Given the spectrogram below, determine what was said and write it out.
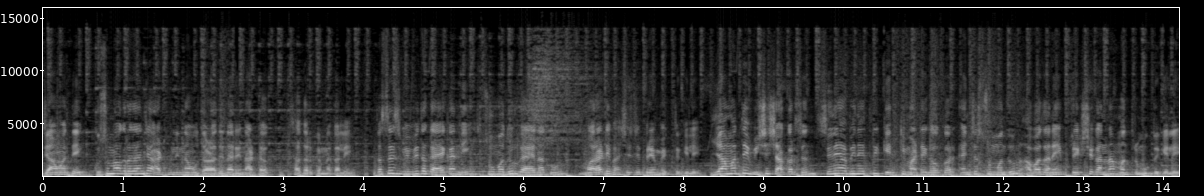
ज्यामध्ये कुसुमाग्रजांच्या आठवणींना उजाळा देणारे नाटक सादर करण्यात आले. तसेच विविध गायकांनी सुमधुर गायनातून मराठी भाषेचे प्रेम व्यक्त केले. यामध्ये विशेष आकर्षण सिने अभिनेत्री केतकी माटेगावकर यांच्या सुमधुर आवाजाने प्रेक्षकांना मंत्रमुग्ध केले.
